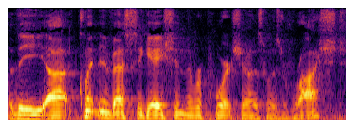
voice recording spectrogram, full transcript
The uh, Clinton investigation, the report shows, was rushed,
